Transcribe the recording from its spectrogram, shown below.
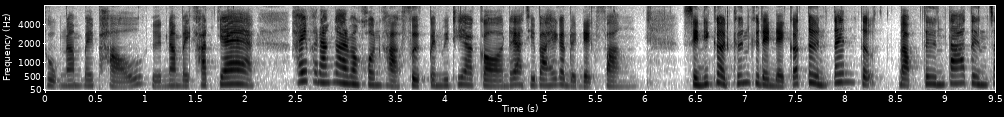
ถูกนำไปเผา หรือนำไปคัดแยก ให้พนักงานบางคนค่ะ ฝึกเป็นวิทยากรได้อธิบายให้กับเด็ก ๆ ฟัง สิ่งที่เกิดขึ้นคือเด็กๆก็ตื่นเต้นแบบตื่นตาตื่นใจ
